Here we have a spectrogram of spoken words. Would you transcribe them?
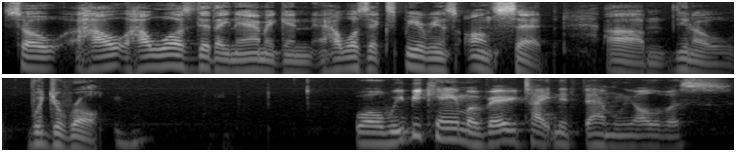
so how how was the dynamic and how was the experience on set um you know with your role? Well, we became a very tight knit family, all of us.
